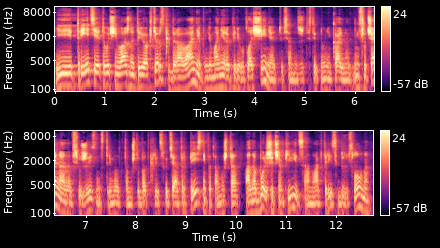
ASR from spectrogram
И третье, это очень важно, это ее актерское дарование, ее манера перевоплощения. То есть она же действительно уникальна. Не случайно она всю жизнь стремилась к тому, чтобы открыть свой театр песни, потому что она больше, чем певица. Она актриса, безусловно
